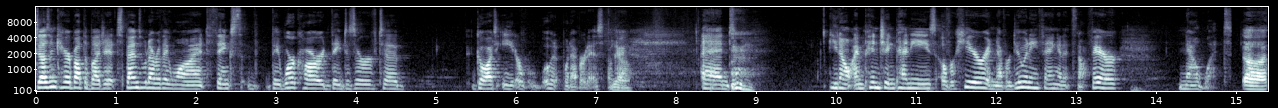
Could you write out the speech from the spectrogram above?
doesn't care about the budget, spends whatever they want, thinks they work hard, they deserve to go out to eat or whatever it is. Okay. Yeah. And you know, I'm pinching pennies over here and never do anything, and it's not fair. Now what? uh,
